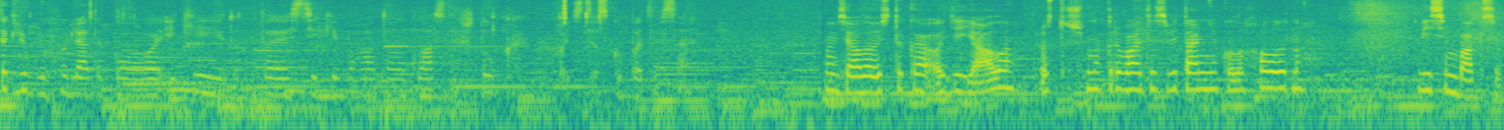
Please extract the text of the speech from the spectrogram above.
Так люблю гуляти по Ікеї, тут е, стільки багато класних штук. Хочеться скупити все. Ми взяли ось таке одіяло, просто щоб накривати з вітальні, коли холодно. 8 баксів.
